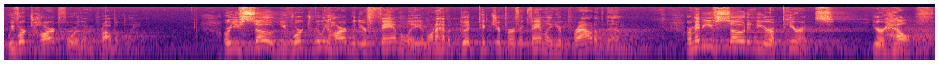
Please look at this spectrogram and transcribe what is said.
we've worked hard for them, probably. Or you've sowed, you've worked really hard with your family and want to have a good, picture perfect family, and you're proud of them. Or maybe you've sowed into your appearance, your health.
